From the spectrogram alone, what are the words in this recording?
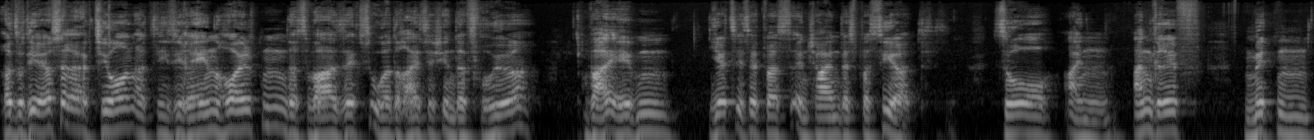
Also die erste Reaktion, als die Sirenen heulten, das war 6.30 Uhr in der Früh, war eben, jetzt ist etwas Entscheidendes passiert. So ein Angriff mitten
